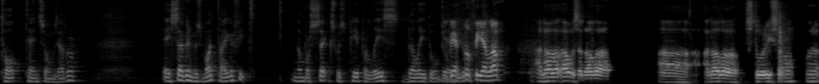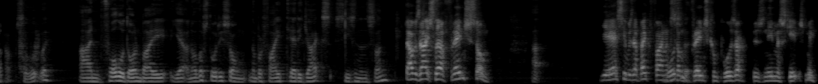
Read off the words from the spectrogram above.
top ten songs ever. Uh, seven was Mud, Tiger Feet. Number six was Paper Lace, Billy Don't Be, Be a a fool for your love. Another that was another uh, another story song, wasn't it? Absolutely. And followed on by yet another story song, number five, Terry Jacks, Season in the Sun. That was actually a French song. Uh, yes, he was a big fan of some it? French composer whose name escapes me.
